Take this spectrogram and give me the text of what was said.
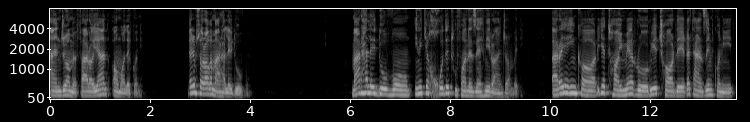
انجام فرایند آماده کنیم. بریم سراغ مرحله دوم. مرحله دوم اینه که خود طوفان ذهنی رو انجام بدیم. برای این کار یه تایمر رو روی چهار دقیقه تنظیم کنید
